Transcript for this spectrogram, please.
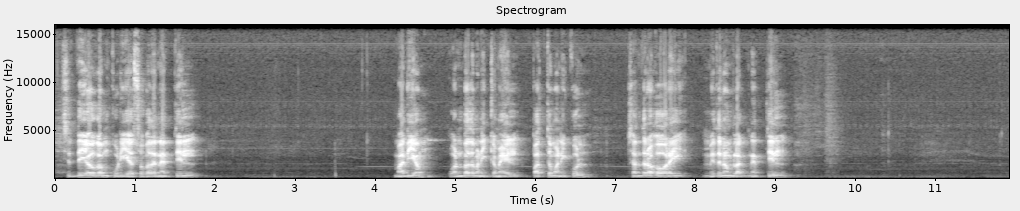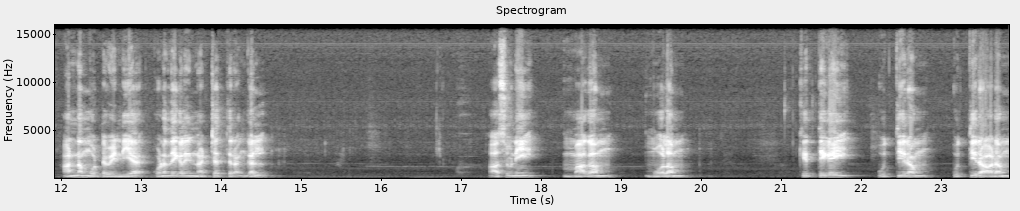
சித்தயோகம் கூடிய சுபதனத்தில் மதியம் ஒன்பது மணிக்கு மேல் பத்து மணிக்குள் சந்திரஹோரை மிதுனம் லக்னத்தில் அன்னம் ஊட்ட வேண்டிய குழந்தைகளின் நட்சத்திரங்கள் அசுனி மகம் மூலம் கிருத்திகை உத்திரம் உத்திராடம்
